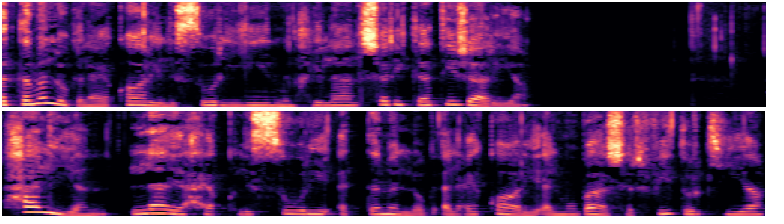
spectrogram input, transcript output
التملك العقاري للسوريين من خلال شركة تجارية حاليا لا يحق للسوري التملك العقاري المباشر في تركيا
